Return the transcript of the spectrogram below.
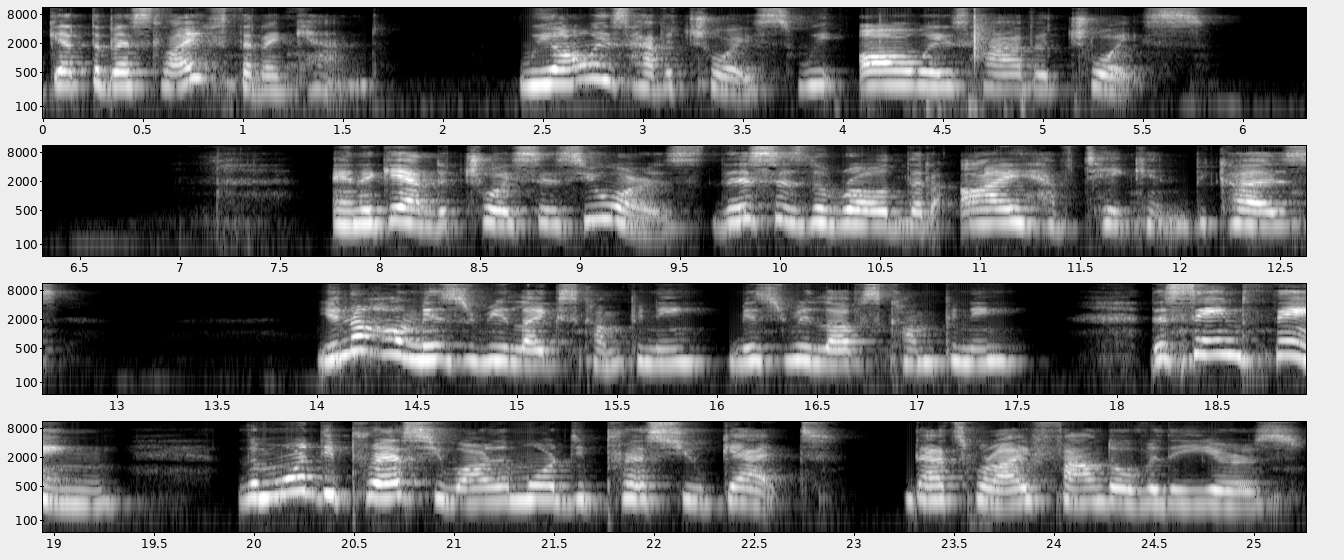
get the best life that I can. We always have a choice. We always have a choice. And again, the choice is yours. This is the road that I have taken because you know how misery likes company? Misery loves company. The same thing. The more depressed you are, the more depressed you get. That's what I found over the years.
